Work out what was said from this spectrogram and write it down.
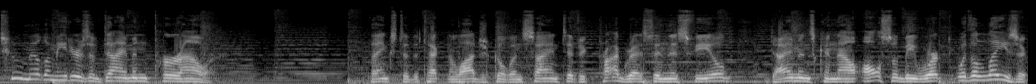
2 millimeters of diamond per hour. Thanks to the technological and scientific progress in this field, diamonds can now also be worked with a laser,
